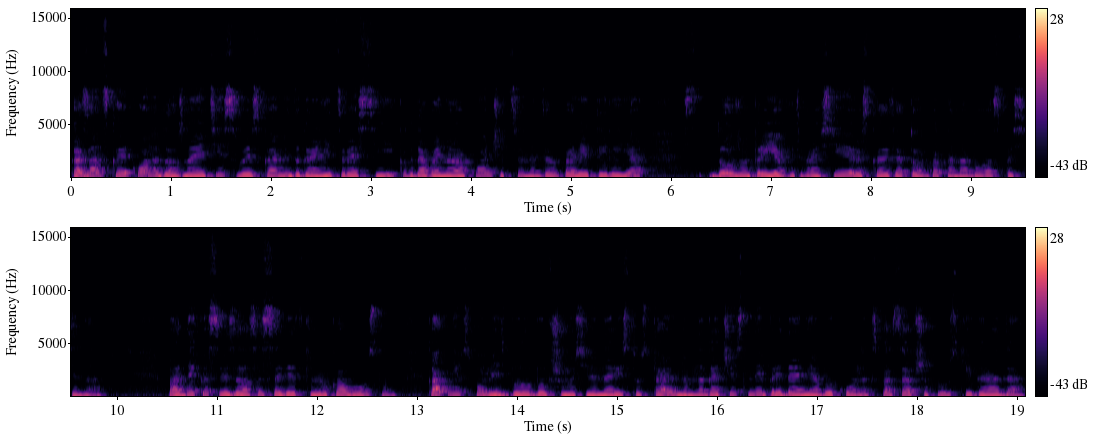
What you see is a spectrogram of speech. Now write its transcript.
Казанская икона должна идти с войсками до границ России. Когда война окончится, митрополит Илья должен приехать в Россию и рассказать о том, как она была спасена. Владыка связался с советским руководством. Как не вспомнить было бывшему семинаристу Сталину многочисленные предания об иконах, спасавших русские города,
